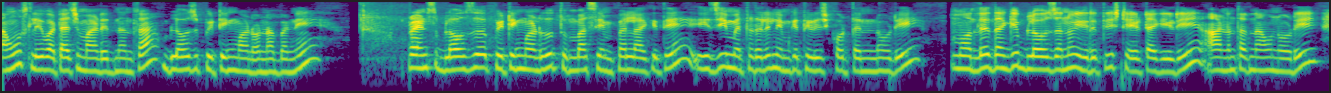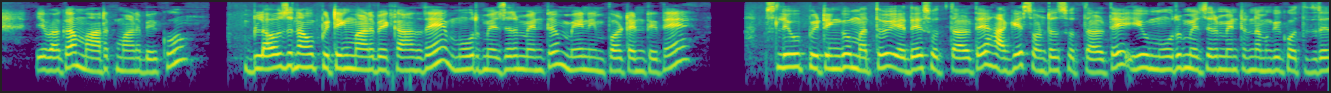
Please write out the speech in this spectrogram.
ನಾವು ಸ್ಲೀವ್ ಅಟ್ಯಾಚ್ ಮಾಡಿದ ನಂತರ ಬ್ಲೌಸ್ ಫಿಟ್ಟಿಂಗ್ ಮಾಡೋಣ ಬನ್ನಿ. ಫ್ರೆಂಡ್ಸ್, ಬ್ಲೌಸ್ ಫಿಟ್ಟಿಂಗ್ ಮಾಡೋದು ತುಂಬ ಸಿಂಪಲ್ ಆಗಿದೆ. ಈಸಿ ಮೆಥಡಲ್ಲಿ ನಿಮಗೆ ತಿಳಿಸ್ಕೊಡ್ತೇನೆ ನೋಡಿ. ಮೊದಲೇದಾಗಿ ಬ್ಲೌಸನ್ನು ಈ ರೀತಿ ಸ್ಟ್ರೇಟಾಗಿ ಇಡಿ. ಆನಂತರ ನಾವು ನೋಡಿ ಇವಾಗ ಮಾರ್ಕ್ ಮಾಡಬೇಕು. ಬ್ಲೌಸ್ ನಾವು ಫಿಟ್ಟಿಂಗ್ ಮಾಡಬೇಕಾದ್ರೆ ಮೂರು ಮೆಜರ್ಮೆಂಟ್ ಮೇನ್ ಇಂಪಾರ್ಟೆಂಟ್ ಇದೆ. ಸ್ಲೀವ್ ಫಿಟ್ಟಿಂಗು ಮತ್ತು ಎದೆ ಸುತ್ತಾಳತೆ ಹಾಗೆ ಸೊಂಟದ ಸುತ್ತಾಳತೆ ಇವು ಮೂರು ಮೆಜರ್ಮೆಂಟ್ ನಮಗೆ ಗೊತ್ತಿದ್ರೆ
